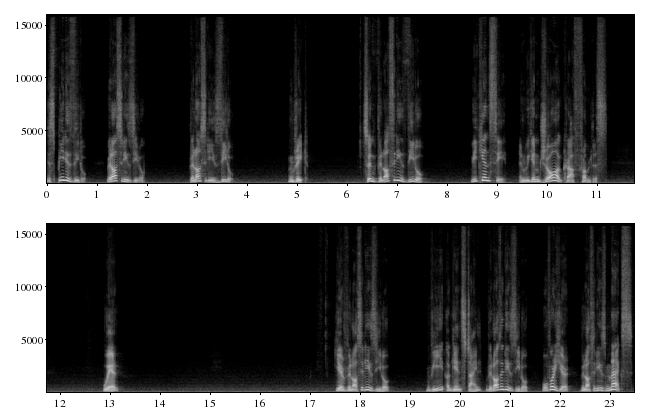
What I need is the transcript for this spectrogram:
the speed is 0, velocity is 0. Velocity is 0. Great. So if velocity is 0, we can say, and we can draw a graph from this, where here velocity is 0, v against time, velocity is 0. Over here, velocity is max.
